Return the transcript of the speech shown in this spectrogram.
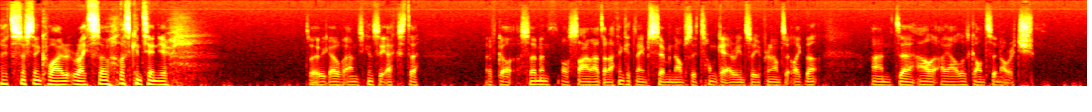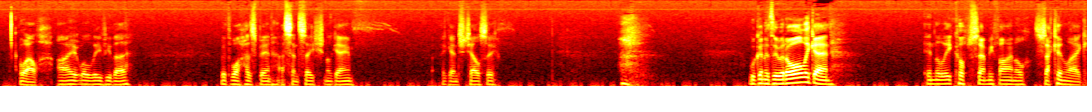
Dismissed the inquiry. Right, so let's continue. So there we go, and you can see Exeter. I've got Simon or Simon. I don't. I think his name's Simon. Obviously, it's Hungarian, so you pronounce it like that. And uh, Al Ayala's gone to Norwich. Well, I will leave you there with what has been a sensational game against Chelsea. We're going to do it all again in the League Cup semi-final, second leg.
